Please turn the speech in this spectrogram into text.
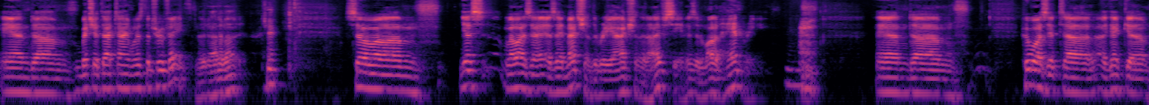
and um, which at that time was the true faith, no doubt about it. Sure. So, um, yes, well, as I, as I mentioned, the reaction that I've seen is a lot of hand wringing. and um, who was it? Uh, I think uh,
